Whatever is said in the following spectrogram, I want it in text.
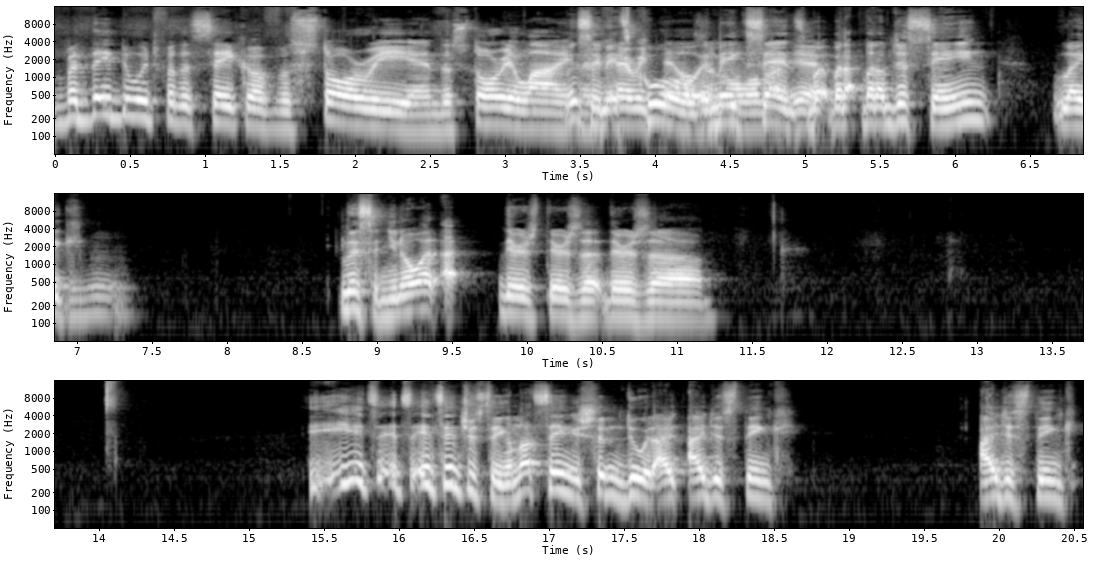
But they do it for the sake of a story and the storyline. listen, and it's fairy cool, it makes all of that, sense, yeah. Mm-hmm. but but but I'm just saying, like, listen, you know what? I, there's there's a there's a it's it's it's interesting. I'm not saying you shouldn't do it. I, I just think I just think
